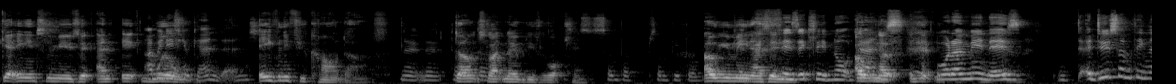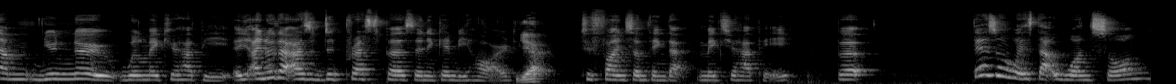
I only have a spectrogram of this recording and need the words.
getting into the music, and it I will. mean, if you can dance. Even if you can't dance, No, no. Don't, dance don't. like nobody's watching. Some some people. Oh, you mean as in- physically not Oh, no, dance? What I mean is. Do something that you know will make you happy. I know that as a depressed person, it can be hard Yeah, to find something that makes you happy, but there's always that one song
